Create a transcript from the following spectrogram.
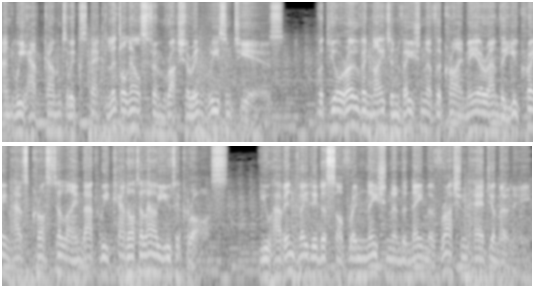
And we have come to expect little else from Russia in recent years. But your overnight invasion of the Crimea and the Ukraine has crossed a line that we cannot allow you to cross. You have invaded a sovereign nation in the name of Russian hegemony.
